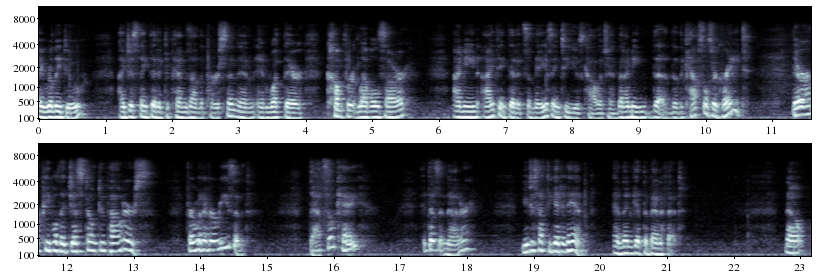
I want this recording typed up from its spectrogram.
I really do. I just think that it depends on the person and, and what their comfort levels are. I mean, I think that it's amazing to use collagen, but I mean, the, the, the capsules are great. There are people that just don't do powders for whatever reason. That's okay. It doesn't matter. You just have to get it in and then get the benefit. Now,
